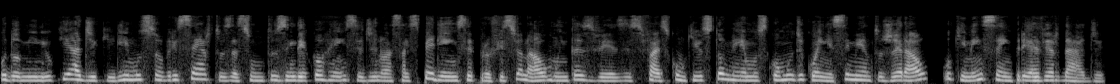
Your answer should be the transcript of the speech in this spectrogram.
O domínio que adquirimos sobre certos assuntos em decorrência de nossa experiência profissional muitas vezes faz com que os tomemos como de conhecimento geral, o que nem sempre é verdade.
